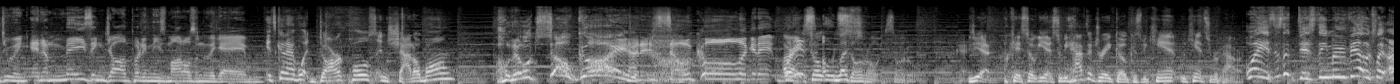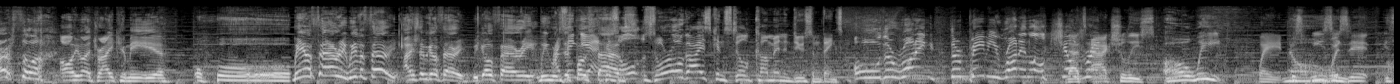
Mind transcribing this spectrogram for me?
doing an amazing job putting these models into the game. It's gonna have what Dark Pulse and Shadow Ball. Oh, that looks so good. That is so cool. Look at it. All right, so oh, let's- Zoro. Zoro. Okay. Yeah. Okay. So yeah. So we have the Draco because we can't we can't superpower. Wait, is this a Disney movie? It looks like Ursula. Oh, he might drag Meteor. Oh, we have a fairy. We have a fairy. I say we go fairy. We go fairy. We resist think, both yeah, because stabs. Zoro guys can still come in and do some things. Oh, they're running. They're baby running little children. That's actually. Oh wait. Wait, no. wheezing Is it? is,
